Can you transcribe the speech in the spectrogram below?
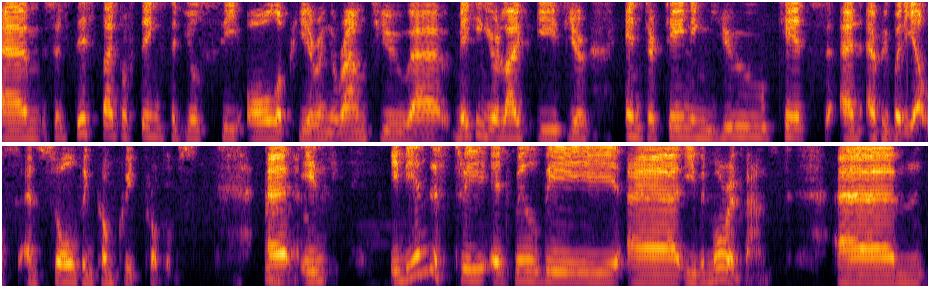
Um, so it's this type of things that you'll see all appearing around you, uh, making your life easier, entertaining you, kids, and everybody else, and solving concrete problems. Uh, in in the industry, it will be uh, even more advanced. Um,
